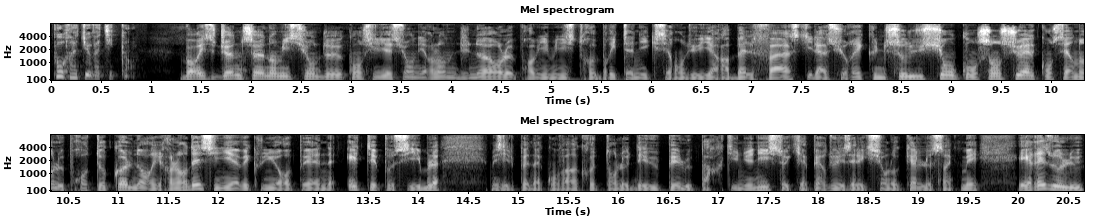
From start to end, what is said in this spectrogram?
pour Radio Vatican. Boris Johnson en mission de conciliation en Irlande du Nord. Le Premier ministre britannique s'est rendu hier à Belfast. Il a assuré qu'une solution consensuelle concernant le protocole nord-irlandais signé avec l'Union européenne était possible. Mais il peine à convaincre tant le DUP, le parti unioniste qui a perdu les élections locales le 5 mai, est résolu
